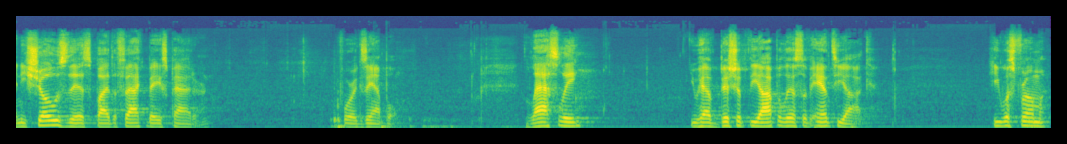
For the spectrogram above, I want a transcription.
And he shows this by the fact based pattern. For example, lastly, you have Bishop Theophilus of Antioch. He was from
